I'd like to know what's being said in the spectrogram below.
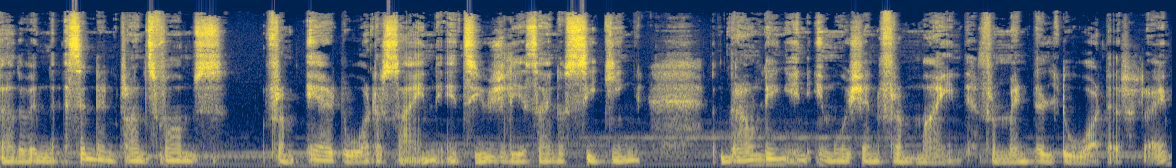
Now, when the ascendant transforms from air to water sign, it's usually a sign of seeking grounding in emotion from mind, from mental to water, right?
